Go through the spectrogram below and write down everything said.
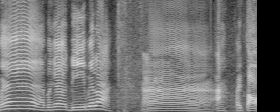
แม่เป็นไงดีไหมล่ะอ่าอะไปต่อ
